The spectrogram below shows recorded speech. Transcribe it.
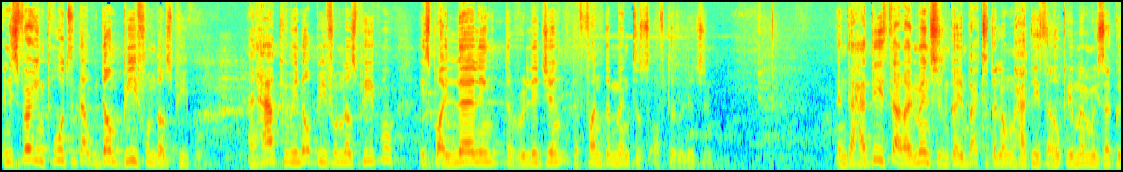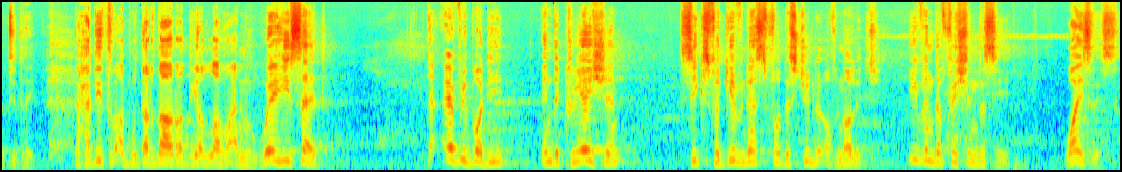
And it's very important that we don't be from those people. And how can we not be from those people? Is by learning the religion, the fundamentals of the religion. In the hadith that I mentioned, going back to the long hadith, I hope your memories are good today. The hadith of Abu Darda radiallahu anhu, where he said that everybody in the creation seeks forgiveness for the student of knowledge, even the fish in the sea. Why is this?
